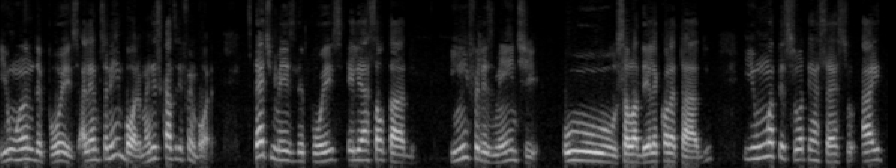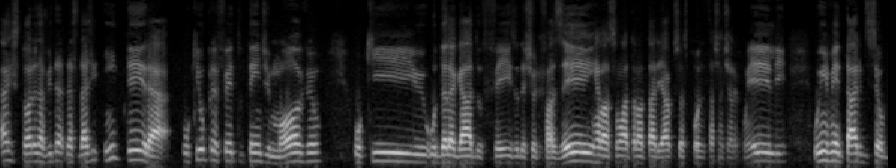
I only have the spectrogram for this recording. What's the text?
E um ano depois, aliás, não precisa nem ir embora, mas nesse caso ele foi embora. Sete meses depois, ele é assaltado. E, infelizmente, o celular dele é coletado e uma pessoa tem acesso à, à história da vida da cidade inteira. O que o prefeito tem de imóvel, o que o delegado fez ou deixou de fazer em relação ao ato notarial que sua esposa está chateada com ele, o inventário de seu,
